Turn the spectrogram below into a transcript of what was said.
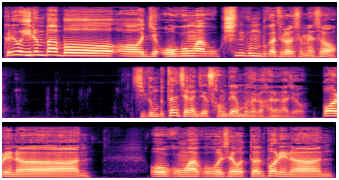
그리고 이른바 뭐 어, 이제 오공화국 신군부가 들어서면서 지금부터는 제가 이제 성대한 모사가 가능하죠. 뻔히는 오공화국을 세웠던 뻔히는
